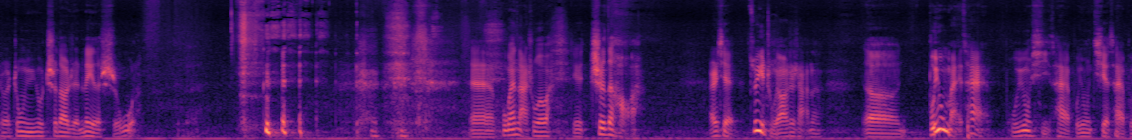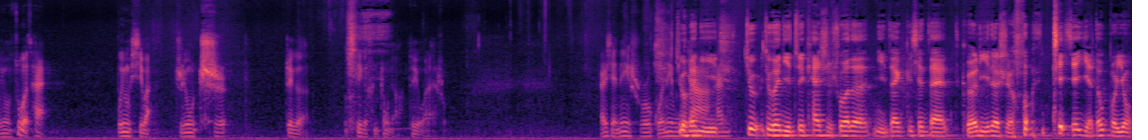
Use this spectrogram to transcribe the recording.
说终于又吃到人类的食物了。呃，不管咋说吧，这吃的好啊，而且最主要是啥呢？呃，不用买菜，不用洗菜，不用切菜，不用做菜，不用洗碗，只用吃，这个这个很重要，对于我来说。而且那时候国内物就和你就就和你最开始说的，你在现在隔离的时候，这些也都不用，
